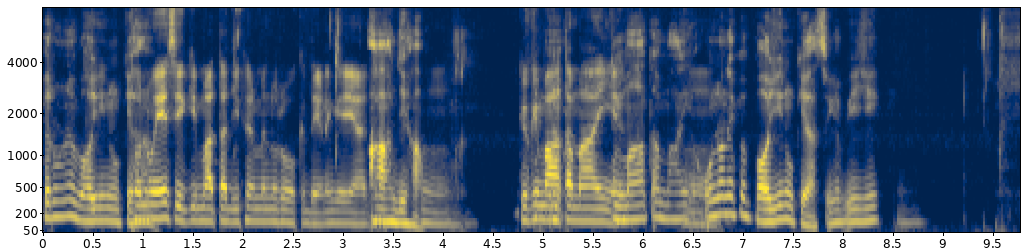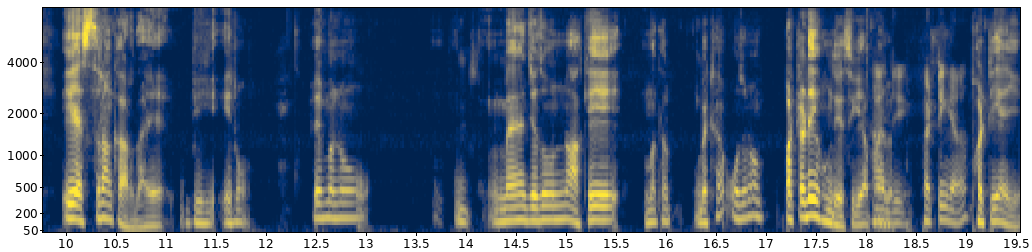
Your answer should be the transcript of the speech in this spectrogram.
ਫਿਰ ਉਹਨੇ ਬਾਈ ਨੂੰ ਕਿਹਾ ਤੁਹਾਨੂੰ ਇਹ ਸੀ ਕਿ ਮਾਤਾ ਜੀ ਫਿਰ ਮੈਨੂੰ ਰੋਕ ਦੇਣਗੇ ਯਾਰ ਹਾਂਜੀ ਹੂੰ। ਕਿਉਂਕਿ ਮਾਂ ਤਾਂ ਮਾਂ ਹੀ ਹੈ। ਮਾਂ ਤਾਂ ਮਾਂ ਹੀ। ਉਹਨਾਂ ਨੇ ਫਿਰ ਬਾਊਜੀ ਨੂੰ ਕਿਹਾ ਸੀਗਾ ਵੀ ਜੀ ਇਹ ਇਸ ਤਰ੍ਹਾਂ ਕਰਦਾ ਏ ਵੀ ਇਹਨੂੰ। ਫਿਰ ਮੈਨੂੰ ਮੈਂ ਜਦੋਂ ਨਹਾ ਕੇ ਮਤਲਬ ਬੈਠਾ ਉਦੋਂ ਨਾ ਪਟੜੇ ਹੁੰਦੇ ਸੀ ਆਪਣੇ। ਹਾਂਜੀ ਫੱਟੀਆਂ। ਫਟੀਆਂ ਜੀ।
